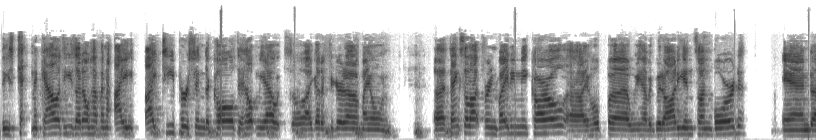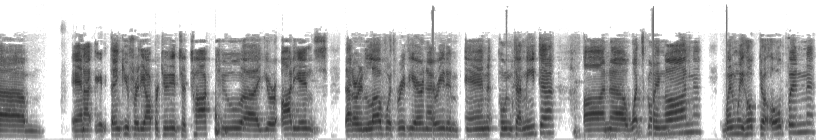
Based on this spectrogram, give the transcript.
these technicalities. I don't have an I- IT person to call to help me out, so I got to figure it out on my own. Uh, thanks a lot for inviting me, Carl. Uh, I hope uh, we have a good audience on board, and um, and I thank you for the opportunity to talk to uh, your audience that are in love with Riviera Nayarit and, and Punta Mita on uh, what's going on, when we hope to open,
